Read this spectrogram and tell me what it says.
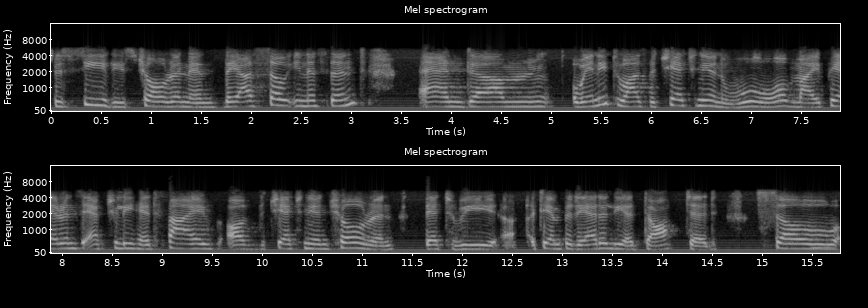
to see these children, and they are so innocent. And um, when it was the Chechenian war, my parents actually had five of the Chechenian children that we uh, temporarily adopted. So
